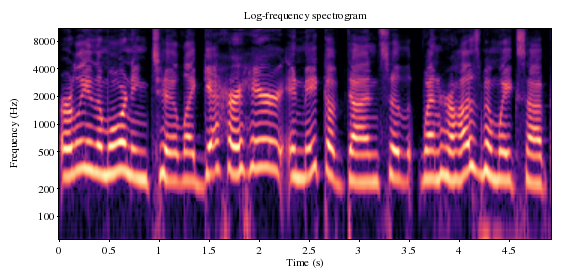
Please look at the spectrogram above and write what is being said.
early in the morning to like get her hair and makeup done so when her husband wakes up,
